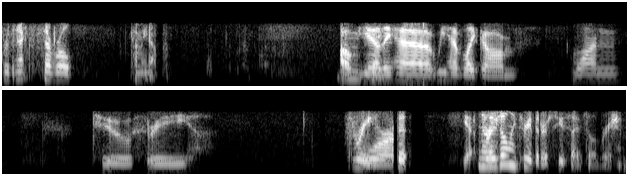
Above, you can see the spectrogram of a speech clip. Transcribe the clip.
for the next several coming up. Oh yeah, they have. We have like um, one, two, three, three. four. That, Yeah. no, three. there's only three that are Seaside Celebration.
